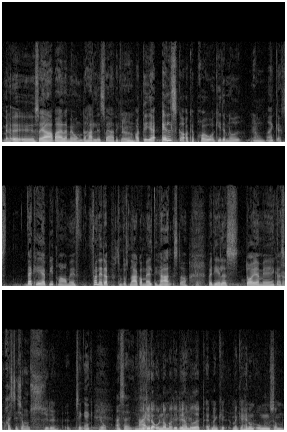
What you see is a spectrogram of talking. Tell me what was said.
Men, øh, øh, så jeg arbejder med unge, der har det lidt svært. Ikke? Ja. Og det, jeg elsker at kan prøve at give dem noget. Ja. Mm. Ikke? Altså, hvad kan jeg bidrage med? For netop, som du snakker om, alt det her angst og Ja. hvad de ellers døjer med. Ikke? Altså Ja. præstations Det er det. ting, ikke? Jo. Altså, nej. Men det, der undrer mig, det er det her med, at, at man, kan, man kan have nogle unge, som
